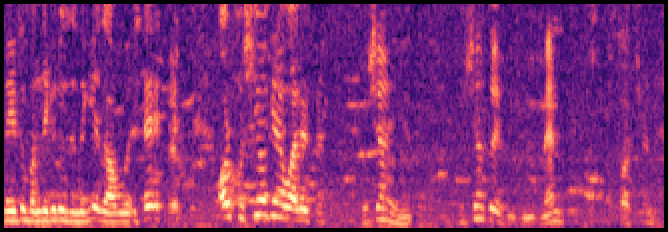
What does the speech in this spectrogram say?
नहीं तो बंदे की तो ज़िंदगी अजाब हो जाए। और खुशियों के हवाले से। खुशियाँ ही खुशियाँ तो एक मेन है।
